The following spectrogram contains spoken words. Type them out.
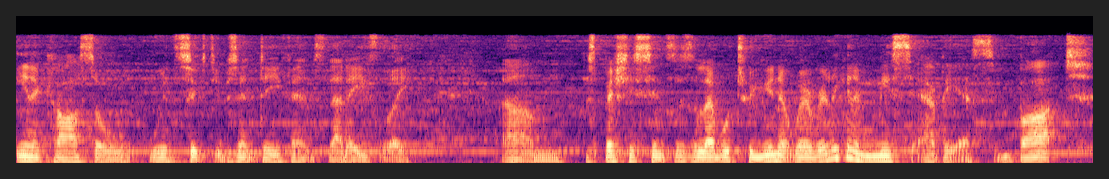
in a castle with 60% defense that easily. Um, especially since there's a level 2 unit, we're really going to miss Appius, but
